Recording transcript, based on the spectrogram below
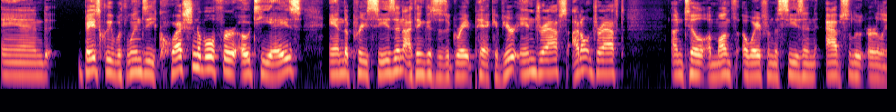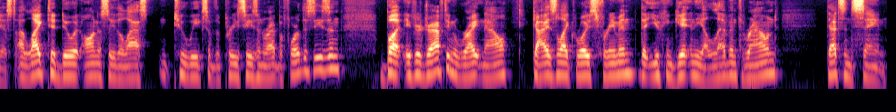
and basically with Lindsay questionable for OTAs and the preseason, I think this is a great pick. If you're in drafts, I don't draft until a month away from the season, absolute earliest. I like to do it honestly the last two weeks of the preseason right before the season. But if you're drafting right now, guys like Royce Freeman that you can get in the 11th round, that's insane.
